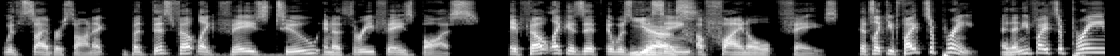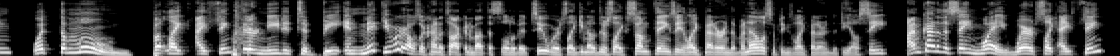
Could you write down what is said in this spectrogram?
with Cybersonic, but this felt like phase two in a three phase boss. it felt like as if it was Yes. missing a final phase. It's like you fight Supreme, and then you fight Supreme with the moon. But like, I think there needed to be, and Nick, you were also kind of talking about this a little bit too, where it's like, you know, there's like some things that you like better in the vanilla, some things you like better in the DLC. I'm kind of the same way, where it's like, I think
